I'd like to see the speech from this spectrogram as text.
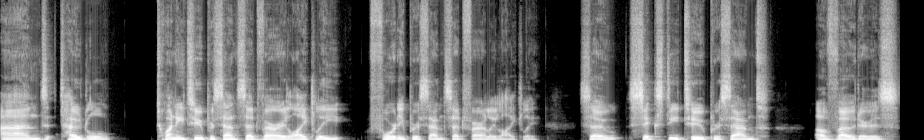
And total, twenty-two percent said very likely, forty percent said fairly likely. So sixty-two percent of voters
